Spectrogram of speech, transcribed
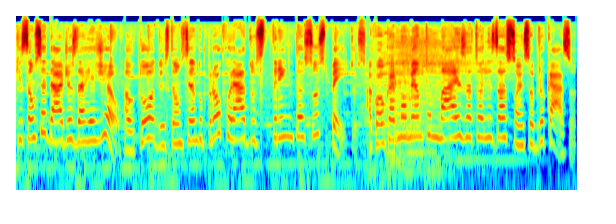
que são cidades da região. Ao todo, estão sendo procurados 30 suspeitos. A qualquer momento, mais atualizações sobre o caso.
